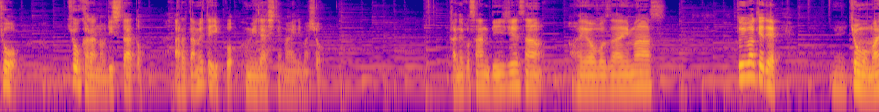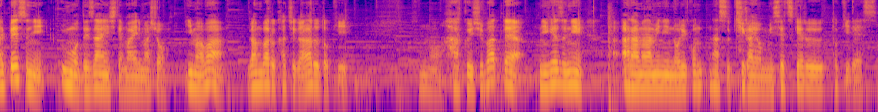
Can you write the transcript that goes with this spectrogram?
今日、今日からのリスタート、改めて一歩踏み出してまいりましょう。金子さん、DJ さん、おはようございます。というわけで、え今日もマイペースに運をデザインして参りましょう。今は頑張る価値がある時、その、把握縛って逃げずに荒波に乗りこなす気概を見せつける時です。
